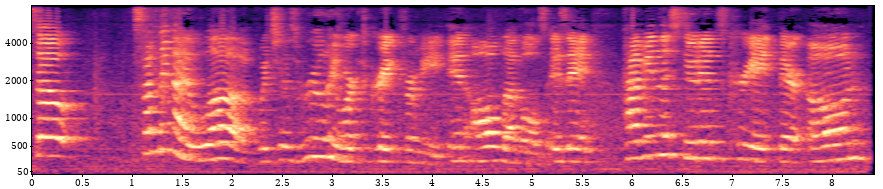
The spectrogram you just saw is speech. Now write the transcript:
So something I love, which has really worked great for me in all levels, is a having the students create their own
